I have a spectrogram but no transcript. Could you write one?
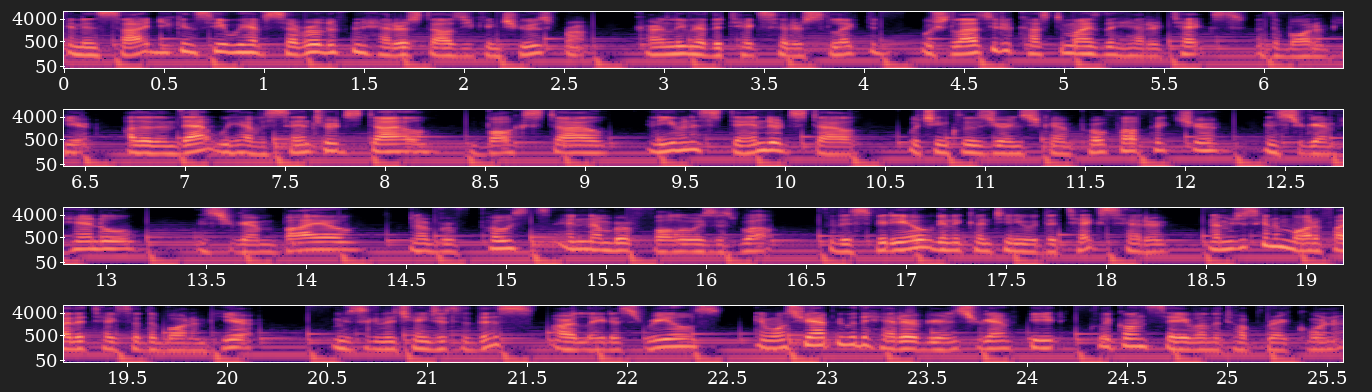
And inside you can see we have several different header styles you can choose from. Currently we have the text header selected, which allows you to customize the header text at the bottom here. Other than that, we have a centered style, box style, and even a standard style, which includes your Instagram profile picture, Instagram handle, Instagram bio, number of posts, and number of followers as well. For this video, we're going to continue with the text header, and I'm just going to modify the text at the bottom here. I'm just going to change it to this, our latest reels. And once you're happy with the header of your Instagram feed, click on save on the top right corner.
